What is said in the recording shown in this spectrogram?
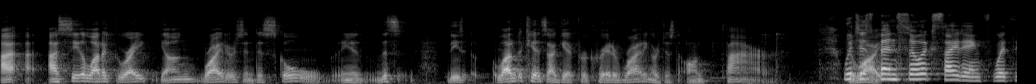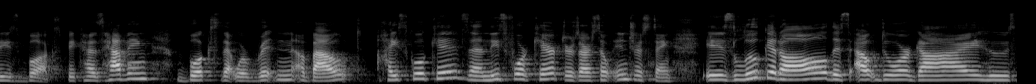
I, I see a lot of great young writers into school. You know this these a lot of the kids I get for creative writing are just on fire. Which has been so exciting with these books because having books that were written about high school kids and these four characters are so interesting. Is Luke at all this outdoor guy who's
